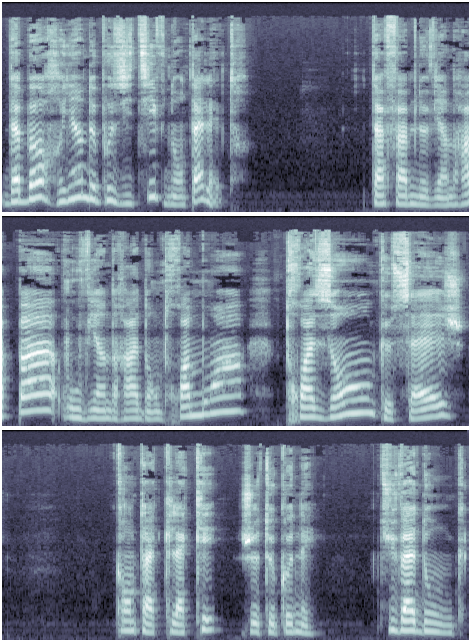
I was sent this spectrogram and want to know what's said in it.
D'abord rien de positif dans ta lettre. Ta femme ne viendra pas, ou viendra dans trois mois, trois ans, que sais-je. Quant à claquer, je te connais. Tu vas donc,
